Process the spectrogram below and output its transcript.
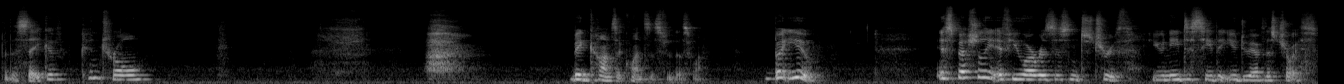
for the sake of control. Big consequences for this one. But you, especially if you are resistant to truth, you need to see that you do have this choice.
